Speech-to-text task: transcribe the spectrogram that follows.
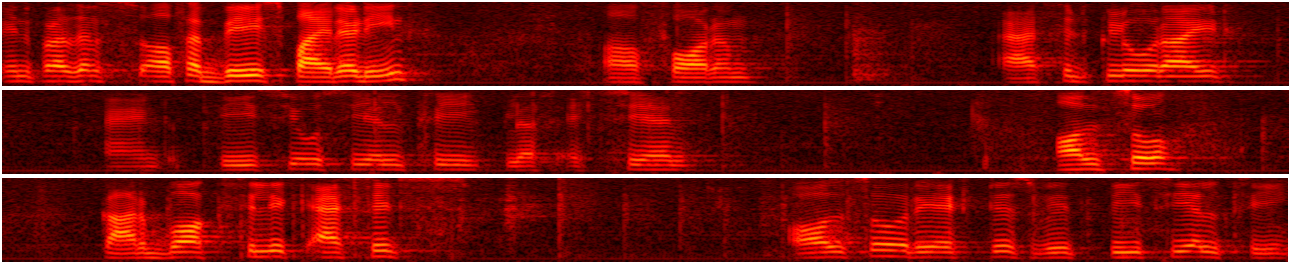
in presence of a base pyridine uh, form acid chloride and PCOCl3 plus HCl. Also carboxylic acids also reacts with PCl3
